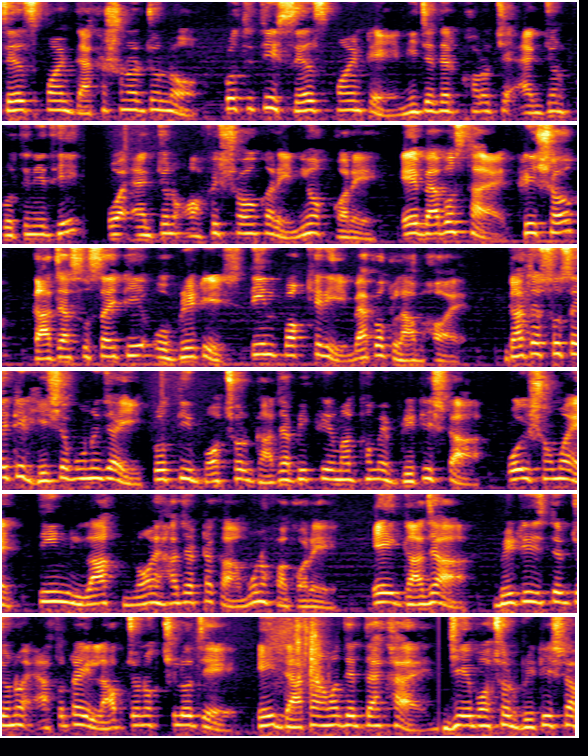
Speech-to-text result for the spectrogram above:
সেলস পয়েন্ট দেখাশোনার জন্য প্রতিটি সেলস পয়েন্টে নিজেদের খরচে একজন প্রতিনিধি ও একজন অফিস সহকারী নিয়োগ করে। এ ব্যবস্থায় কৃষক, গাজা সোসাইটি ও ব্রিটিশ তিন পক্ষেরই ব্যাপক লাভ হয়। গাজা সোসাইটির হিসেব অনুযায়ী প্রতি বছর গাজা বিক্রির মাধ্যমে ব্রিটিশরা ওই সময়ে তিন লাখ নয় হাজার টাকা মুনাফা করে। এই গাঁজা ব্রিটিশদের জন্য এতটাই লাভজনক ছিল যে এই ডাটা আমাদের দেখায় যে বছর ব্রিটিশরা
